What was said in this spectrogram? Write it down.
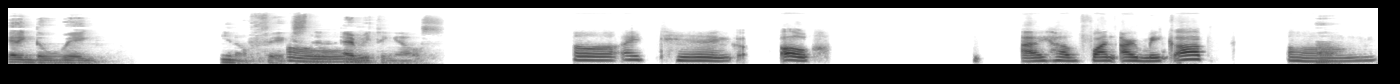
getting the wig, you know, fixed and Oh. everything else? Uh, I think. Oh, I have one hour makeup. Um,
